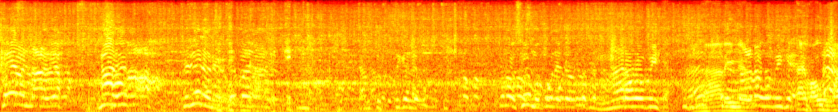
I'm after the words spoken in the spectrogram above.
ထဲမှာနားရနားရ ဘယ်နဲ့လဲဘယ်နဲ့လဲတမ်းတူသိကလည်းကျွန်တော်ဆွေးမကိုနဲ့တော့ပတ်ငါတော့ပေးငါးလေးရအဲ့ဘာလို့ငါ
